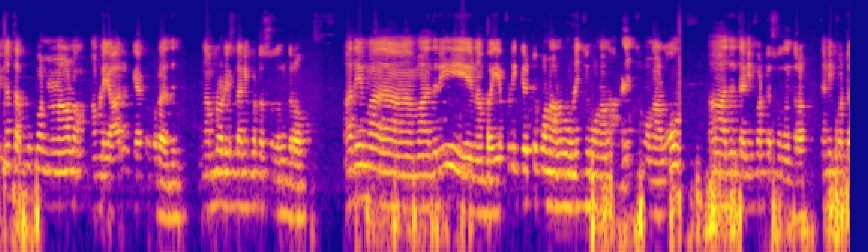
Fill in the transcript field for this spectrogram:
என்ன தப்பு பண்ணனாலும் நம்மளை யாரும் கேட்கக்கூடாது. நம்மளுடைய தனிப்பட்ட சுதந்திரம். அதே மா மாதிரி நம்ம எப்படி கெட்டு போனாலும் ஒழிஞ்சு போனாலும் அழிஞ்சு போனாலும் அது தனிப்பட்ட சுதந்திரம். தனிப்பட்ட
